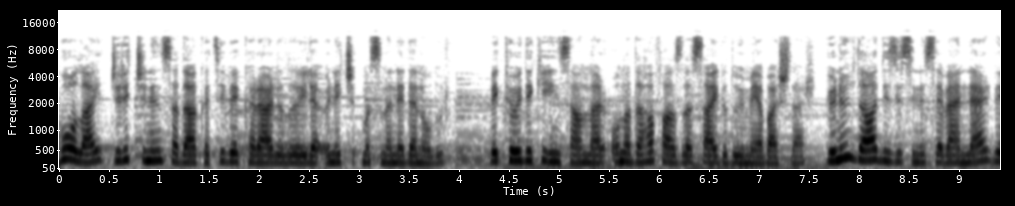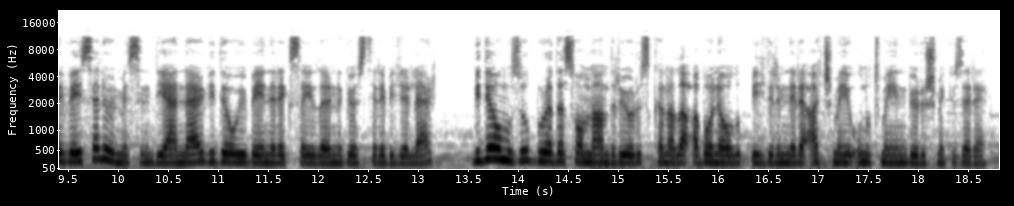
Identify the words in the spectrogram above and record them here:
Bu olay, Ciritçi'nin sadakati ve kararlılığıyla öne çıkmasına neden olur ve köydeki insanlar ona daha fazla saygı duymaya başlar. Gönül Dağı dizisini sevenler ve Veysel ölmesin diyenler videoyu beğenerek sayılarını gösterebilirler. Videomuzu burada sonlandırıyoruz. Kanala abone olup bildirimleri açmayı unutmayın. Görüşmek üzere.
